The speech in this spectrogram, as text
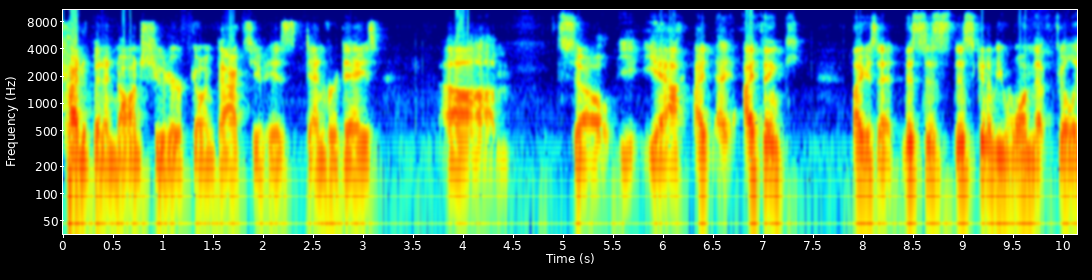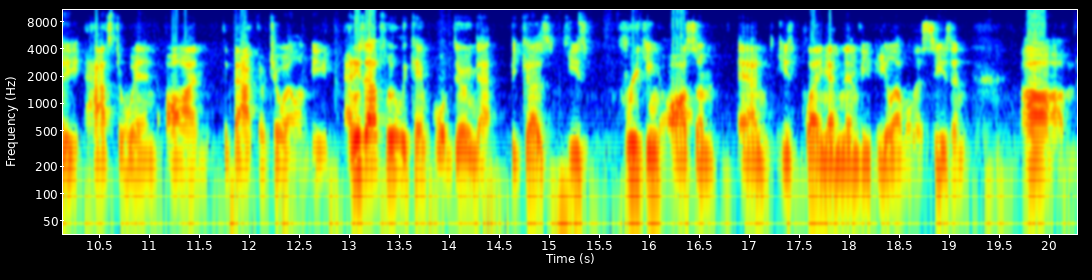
kind of been a non-shooter going back to his Denver days. Um, so yeah, I, I, I think, like I said, this is this is going to be one that Philly has to win on the back of Joel Embiid, and he's absolutely capable of doing that because he's freaking awesome and he's playing at an MVP level this season. Um,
